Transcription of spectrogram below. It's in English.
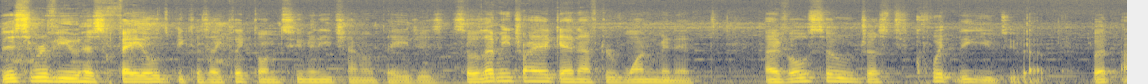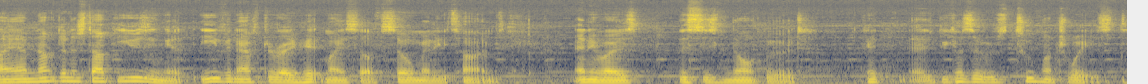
This review has failed because I clicked on too many channel pages, so let me try again after one minute. I've also just quit the YouTube app, but I am not going to stop using it, even after I hit myself so many times. Anyways, this is not good, it, uh, because it was too much waste.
